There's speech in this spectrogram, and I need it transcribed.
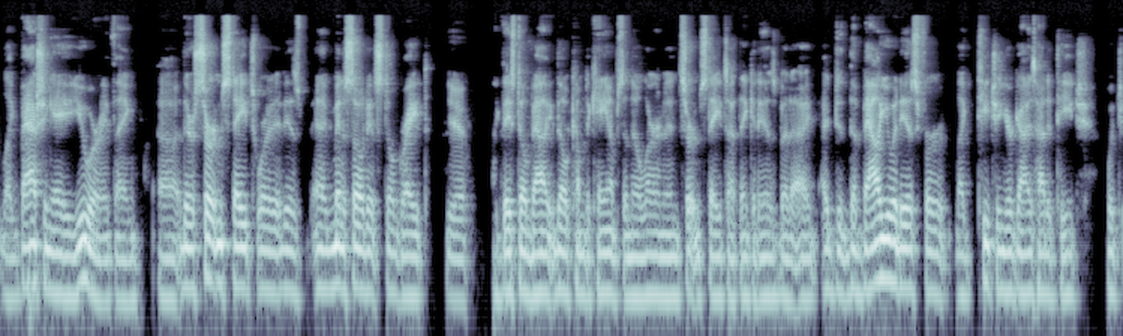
like bashing AAU or anything. Uh, there are certain states where it is, and Minnesota, it's still great. Yeah. Like they still value, they'll come to camps and they'll learn. In certain states, I think it is, but I, I the value it is for like teaching your guys how to teach, which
